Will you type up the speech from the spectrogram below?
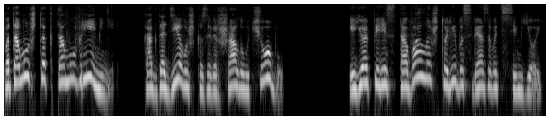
потому что к тому времени, когда девушка завершала учебу, ее переставало что-либо связывать с семьей.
